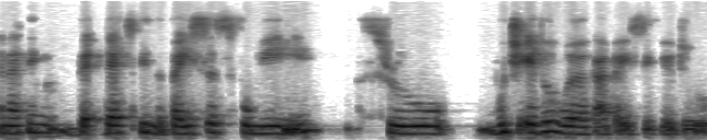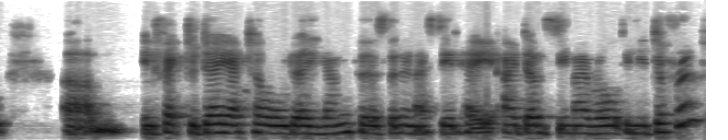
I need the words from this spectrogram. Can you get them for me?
And I think that that's been the basis for me through whichever work I basically do. Um, in fact, today I told a young person and I said, Hey, I don't see my role any different.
